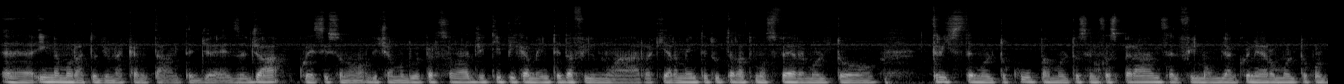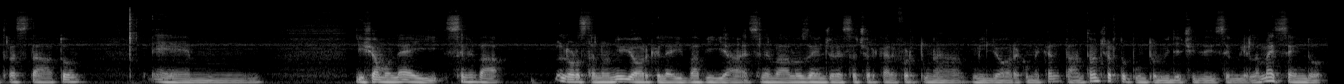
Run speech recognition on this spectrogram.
eh, innamorato di una cantante jazz. Già questi sono diciamo due personaggi tipicamente da film noir, chiaramente tutta l'atmosfera è molto triste, molto cupa, molto senza speranza, il film è un bianco e nero molto contrastato e ehm, diciamo lei se ne va loro stanno a New York, lei va via e se ne va a Los Angeles a cercare fortuna migliore come cantante. A un certo punto lui decide di seguirla, ma essendo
